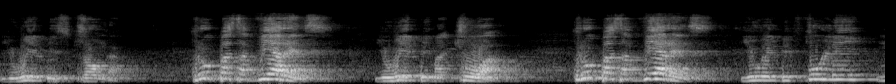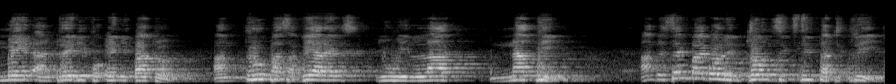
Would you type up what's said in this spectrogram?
you will be stronger. Through perseverance, you will be mature. Through perseverance, you will be fully made and ready for any battle. And through perseverance, you will lack nothing. And the same Bible in John 16 33,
